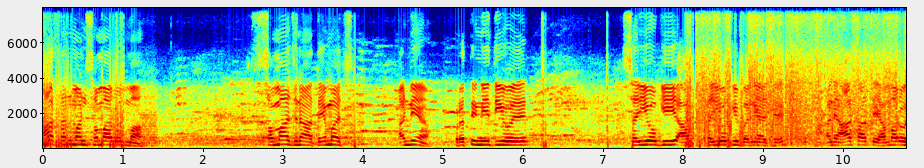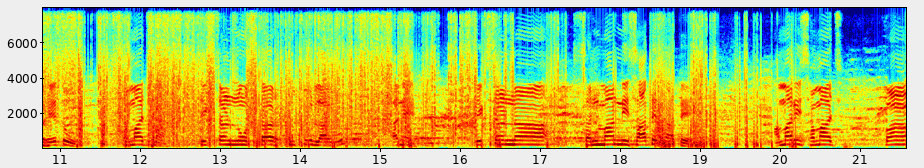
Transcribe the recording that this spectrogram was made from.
આ સન્માન સમારોહમાં સમાજના તેમજ અન્ય પ્રતિનિધિઓએ સહયોગી સહયોગી બન્યા છે અને આ સાથે અમારો હેતુ સમાજમાં શિક્ષણનું સ્તર ઊંચું લાવવું અને શિક્ષણના સન્માનની સાથે સાથે અમારી સમાજ પણ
